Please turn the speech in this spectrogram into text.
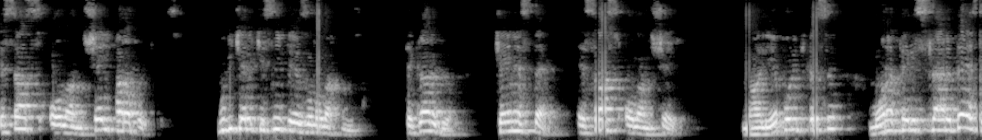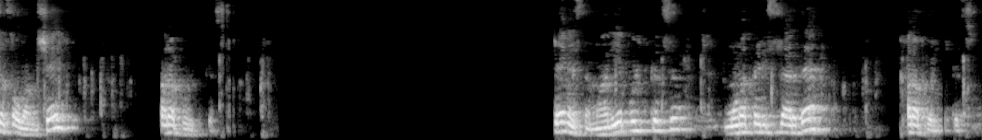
esas olan şey para politikası. Bu bir kere kesinlikle yazılmalı aklınızda. Tekrar ediyorum. Keynes'te esas olan şey maliye politikası, monetaristlerde esas olan şey para politikası. Keynes'te maliye politikası, monetaristlerde para politikası.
